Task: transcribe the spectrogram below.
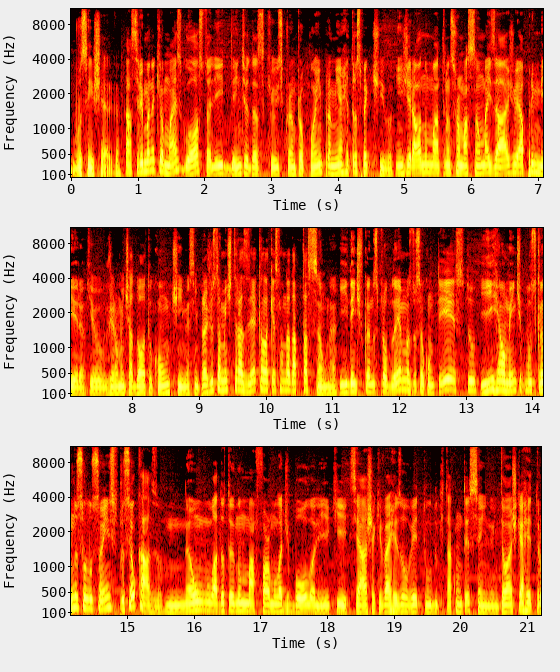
você enxerga? A cerimônia que eu mais gosto ali, dentro das que o Scrum propõe, para mim é a retrospectiva. Em geral, numa transformação mais ágil é a primeira, que eu geralmente adoto com um time, assim, para justamente trazer aquela questão da adaptação, né? E identificando os problemas do seu contexto e realmente buscando soluções pro seu caso, não adotando uma fórmula de bolo ali que você acha que vai resolver tudo que tá acontecendo. Então, acho que a retro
